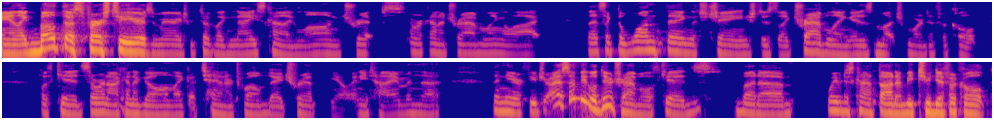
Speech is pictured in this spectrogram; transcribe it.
and like both those first two years of marriage, we took like nice kind of like long trips, and we're kind of traveling a lot. That's like the one thing that's changed is like traveling is much more difficult with kids. So we're not going to go on like a 10 or 12 day trip, you know, anytime in the, the near future. Some people do travel with kids, but um, we've just kind of thought it'd be too difficult.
